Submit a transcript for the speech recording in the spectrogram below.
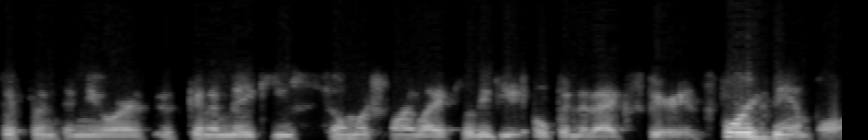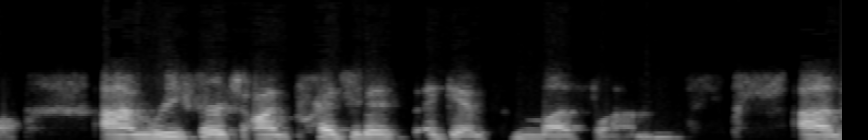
different than yours is going to make you so much more likely to be open to that experience. For example, um, research on prejudice against Muslims um,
